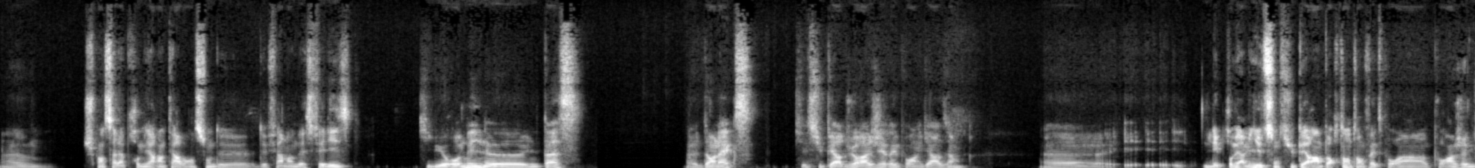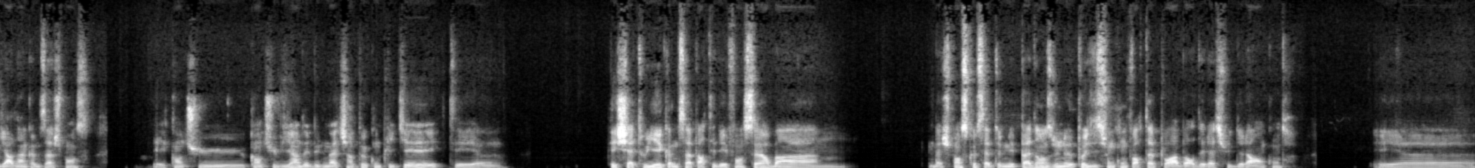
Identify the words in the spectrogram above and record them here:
je pense à la première intervention de, de Fernandez Feliz, qui lui remet une, une passe euh, dans l'axe, qui est super dur à gérer pour un gardien. Euh, les premières minutes sont super importantes en fait pour un, pour un jeune gardien comme ça, je pense. Et quand tu, quand tu vis un début de match un peu compliqué et que tu es, euh, chatouillé comme ça par tes défenseurs, bah, bah, je pense que ça te met pas dans une position confortable pour aborder la suite de la rencontre. Euh,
